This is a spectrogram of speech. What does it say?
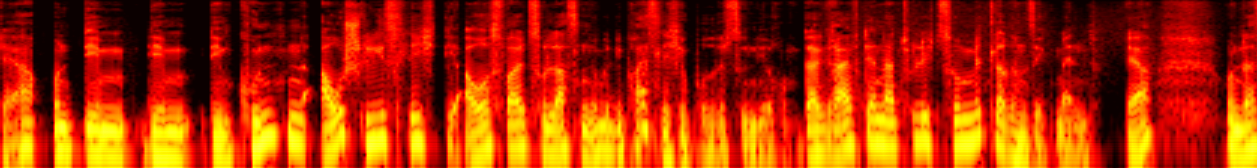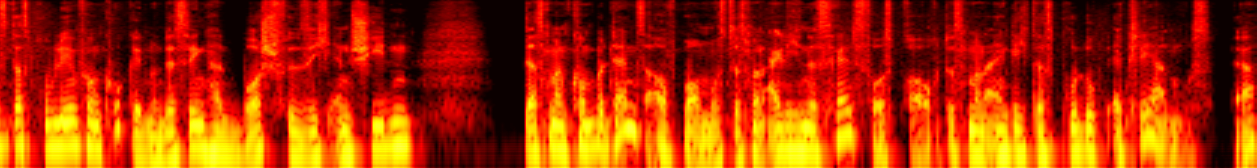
ja, und dem, dem, dem Kunden ausschließlich die Auswahl zu lassen über die preisliche Positionierung. Da greift er natürlich zum mittleren Segment, ja. Und das ist das Problem vom Cookit. Und deswegen hat Bosch für sich entschieden, dass man Kompetenz aufbauen muss, dass man eigentlich eine Salesforce braucht, dass man eigentlich das Produkt erklären muss. Ja?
